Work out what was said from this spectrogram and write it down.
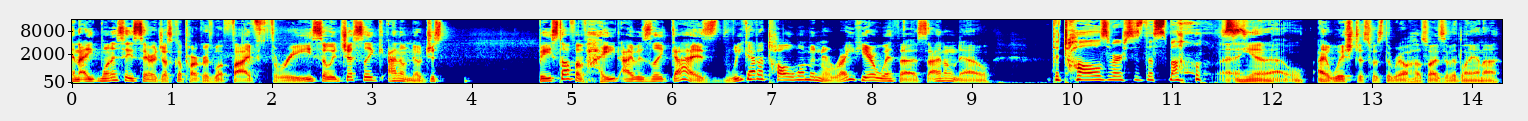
And I want to say Sarah Jessica Parker is what five three. So it just like I don't know, just based off of height, I was like, guys, we got a tall woman right here with us. I don't know, The talls versus the smalls. uh, you know. I wish this was the Real Housewives of Atlanta.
